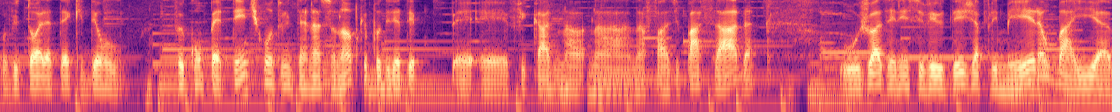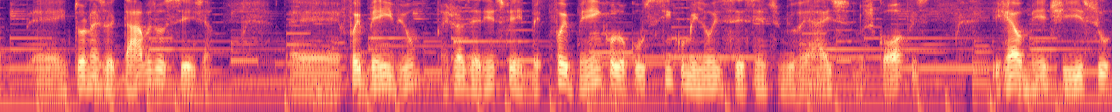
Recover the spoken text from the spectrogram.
O Vitória até que deu foi competente contra o Internacional, porque poderia ter é, é, ficado na, na, na, fase passada. O Juazeirense veio desde a primeira, o Bahia é, entrou nas oitavas, ou seja, é, foi bem, viu? A Juazeirense foi bem, colocou 5 milhões e 600 mil reais nos cofres e realmente isso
